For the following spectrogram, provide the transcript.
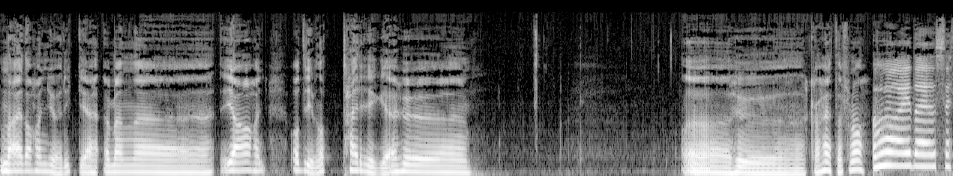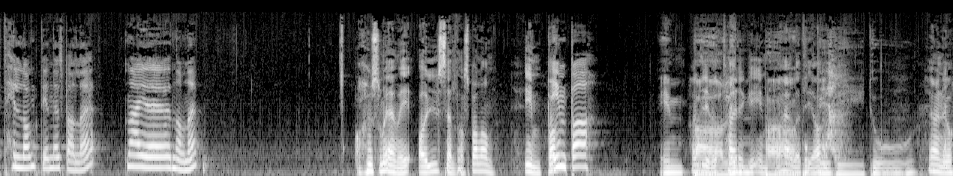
Nei da, han gjør ikke det, men uh, Ja, han Og driver nå og terger hun uh, Hun Hva heter det for noe? Oi, det sitter helt langt inn i spillet. Nei, eh, navnet. Hun som er med i alle Zelda-spillene. Impa. Impa. Impa, Han driver og terger Impa hele tida. Gjerne Gjør han jo.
